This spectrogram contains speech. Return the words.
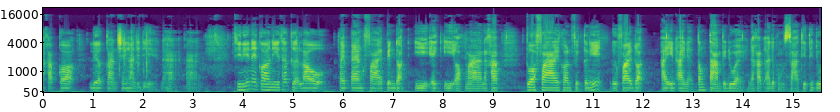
นะครับ ก็เลือกการใช้งานดีๆนะฮะอ่าทีนี้ในกรณีถ้าเกิดเราไปแปลงไฟล์เป็น .exe ออกมานะครับ ตัวไฟล์ config ตัวนี้หรือไฟล์ .ini เนี่ยต้องตามไปด้วยนะครับเดี๋ยวผมสาธิตให้ดู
